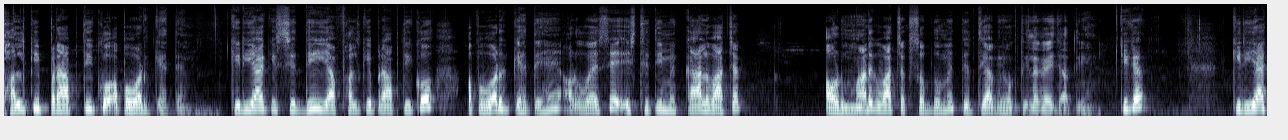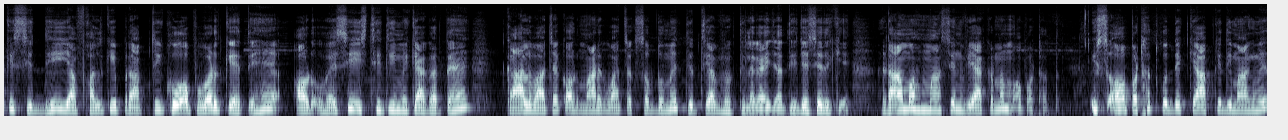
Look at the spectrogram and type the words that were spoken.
फल की प्राप्ति को अपवर्ग कहते हैं। क्रिया की सिद्धि या फल की प्राप्ति को अपवर्ग कहते हैं। और वैसे स्थिति में कालवाचक और मार्गवाचक शब्दों में तृतीय विभक्ति लगाई जाती है। ठीक है? क्रिया की सिद्धि या फल की प्राप्ति को अपवर्ग कहते हैं और वैसी स्थिति में क्या करते हैं? कालवाचक और मार्गवाचक शब्दों में तृतीय विभक्ति लगाई जाती है। जैसे देखिए, राम मासेन व्याकरणम अपठत। इस अपठत को देख के आपके दिमाग में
